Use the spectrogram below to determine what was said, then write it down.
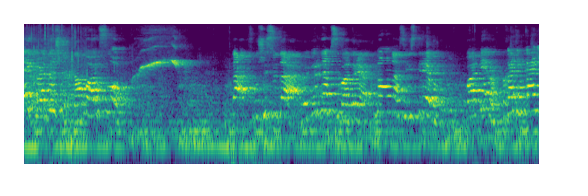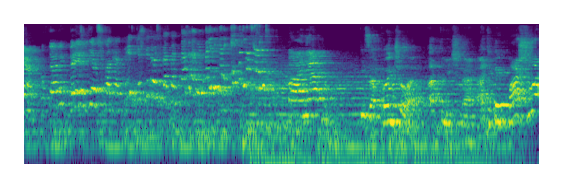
Эй, коротышка, на пару слов. Так, слушай сюда. Мы вернемся в отряд, но у нас есть требования. Во-первых, покатим коня. Понятно. Ты закончила? Отлично. А теперь Пошла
